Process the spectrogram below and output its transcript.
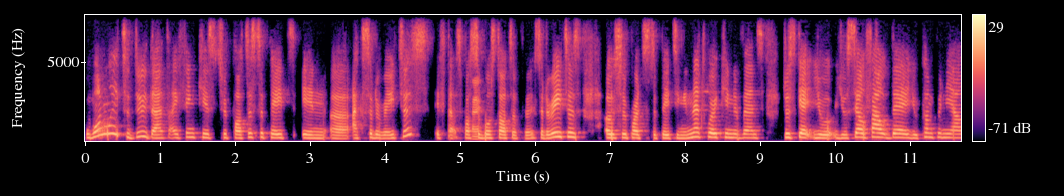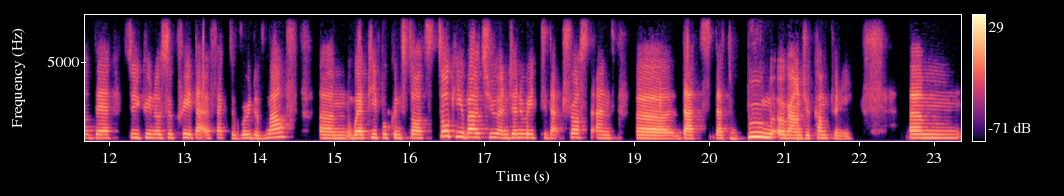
one way to do that, I think, is to participate in uh, accelerators, if that's possible, startup accelerators, also participating in networking events, just get your, yourself out there, your company out there, so you can also create that effect of word of mouth, um, where people can start talking about you and generating that trust and uh, that, that boom around your company. Um,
